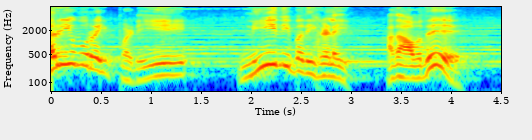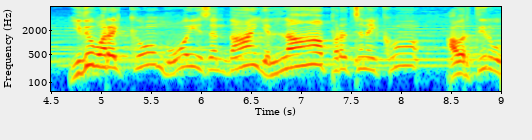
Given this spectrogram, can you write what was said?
அறிவுரைப்படி நீதிபதிகளை அதாவது இதுவரைக்கும் மோயிசன் தான் எல்லா பிரச்சனைக்கும் அவர் தீர்வு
